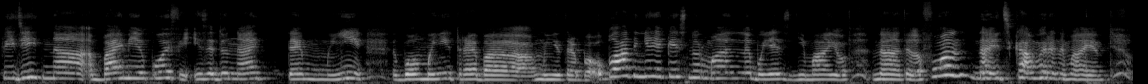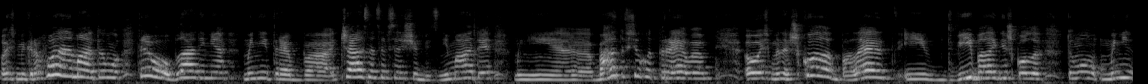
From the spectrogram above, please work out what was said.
підіть на Кофі і задонайте мені, бо мені треба, мені треба обладнання якесь нормальне, бо я знімаю на телефон, навіть камери немає. Ось мікрофона немає, тому треба обладнання, мені треба час на це все, щоб знімати. Мені е, багато всього треба. Ось в мене школа, балет і дві балетні школи, тому мені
